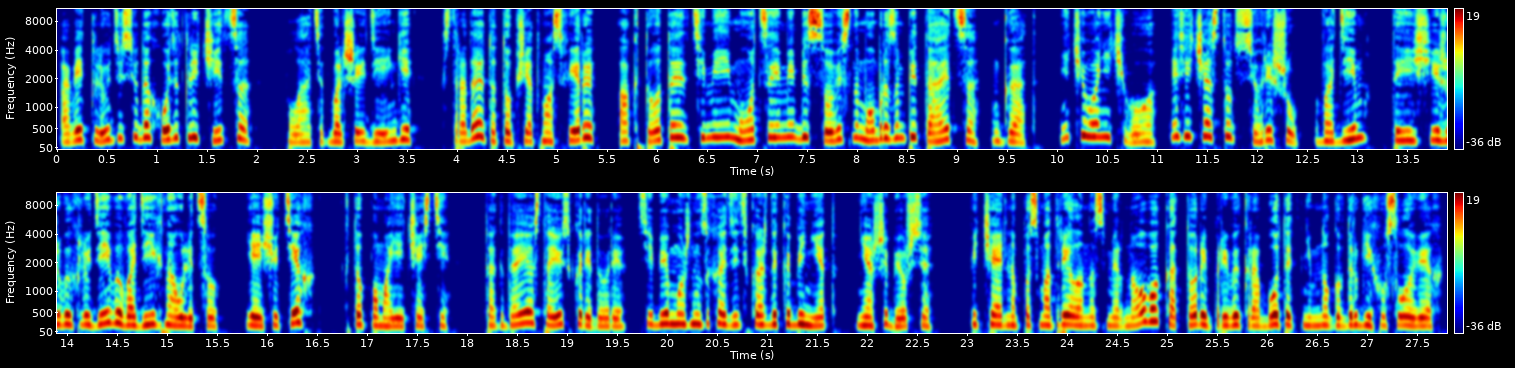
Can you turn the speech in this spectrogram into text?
А ведь люди сюда ходят лечиться, платят большие деньги, страдают от общей атмосферы, а кто-то этими эмоциями бессовестным образом питается. Гад. Ничего, ничего, я сейчас тут все решу. Вадим, ты ищи живых людей, выводи их на улицу. Я ищу тех, кто по моей части. Тогда я остаюсь в коридоре. Тебе можно заходить в каждый кабинет, не ошибешься. Печально посмотрела на Смирнова, который привык работать немного в других условиях.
